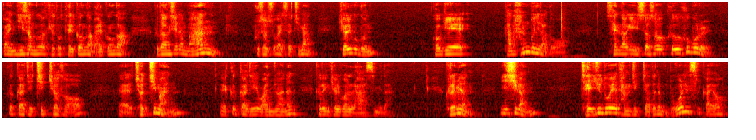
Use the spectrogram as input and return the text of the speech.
과연 이 선거가 계속 될 건가 말 건가 그 당시에는 많은 구설수가 있었지만 결국은 거기에 단 한 분이라도 생각이 있어서 그 후보를 끝까지 지켜서 에, 졌지만 에, 끝까지 완주하는 그런 결과를 낳았습니다. 그러면 이 시간 제주도의 당직자들은 무엇을 했을까요?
